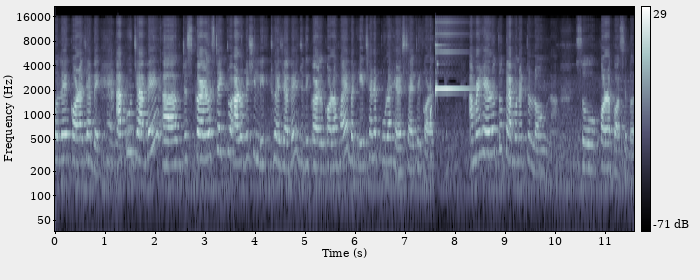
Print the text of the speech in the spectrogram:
হলে করা যাবে? আপু যাবে জাস্ট কার্লসটা একটু আরও বেশি লিফট হয়ে যাবে যদি কার্ল করা হয় বাট এছাড়া পুরো হেয়ার স্টাইলটাই করা যাবে। আমার হেয়ারও তো তেমন একটা লং না সো করা পসিবল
